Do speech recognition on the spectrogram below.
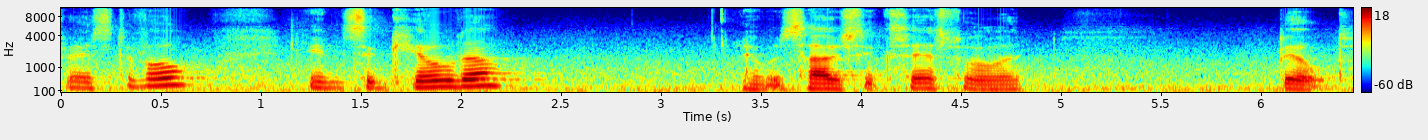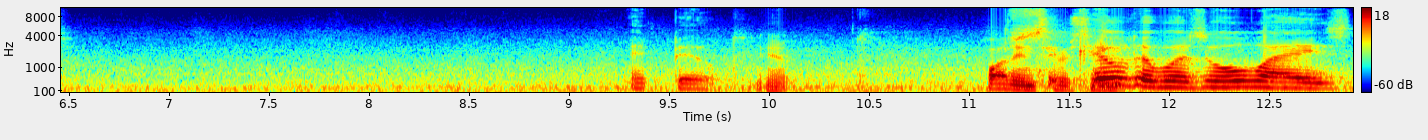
festival in St Kilda. It was so successful it built. It built. Yep. Quite St interesting. Kilda was always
